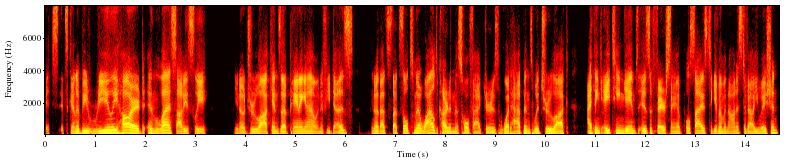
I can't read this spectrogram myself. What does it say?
it's it's going to be really hard unless obviously you know drew lock ends up panning out and if he does you know that's that's the ultimate wild card in this whole factor is what happens with Drew Lock. I think 18 games is a fair sample size to give him an honest evaluation,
